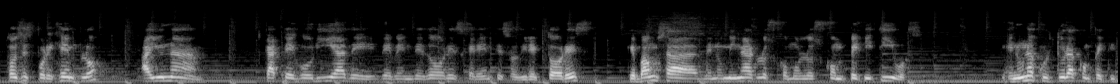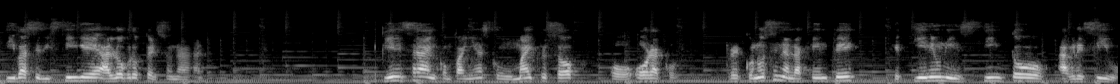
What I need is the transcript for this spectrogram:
Entonces, por ejemplo, hay una categoría de, de vendedores, gerentes o directores que vamos a denominarlos como los competitivos. En una cultura competitiva se distingue al logro personal. Piensa en compañías como Microsoft o Oracle. Reconocen a la gente que tiene un instinto agresivo.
